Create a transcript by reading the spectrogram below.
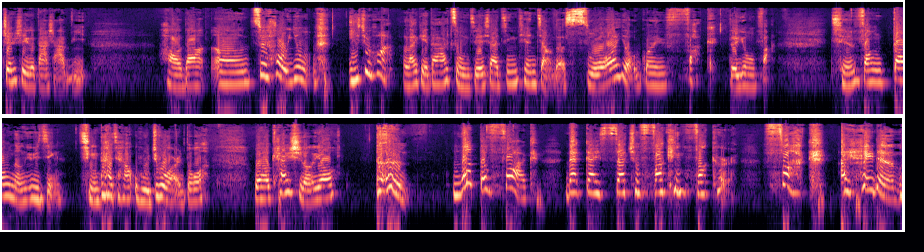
真是一个大傻逼。好的，嗯，最后用一句话来给大家总结一下今天讲的所有关于 fuck 的用法。前方高能预警，请大家捂住耳朵，我要开始了哟。What the fuck? That guy is such a fucking fucker. Fuck, I hate him.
